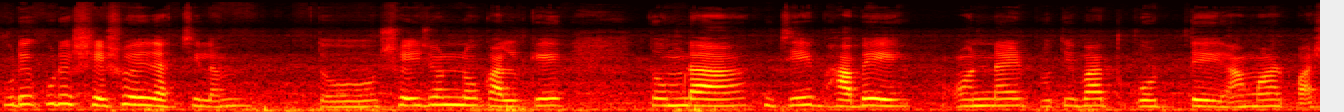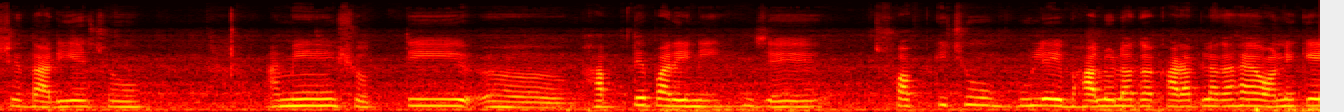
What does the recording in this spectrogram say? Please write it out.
কুড়ে কুড়ে শেষ হয়ে যাচ্ছিলাম। তো সেই জন্য কালকে তোমরা যেভাবে অন্যায়ের প্রতিবাদ করতে আমার পাশে দাঁড়িয়েছো। আমি সত্যি ভাবতে পারিনি যে সব কিছু ভুলে ভালো লাগা, খারাপ লাগা। হ্যাঁ অনেকে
